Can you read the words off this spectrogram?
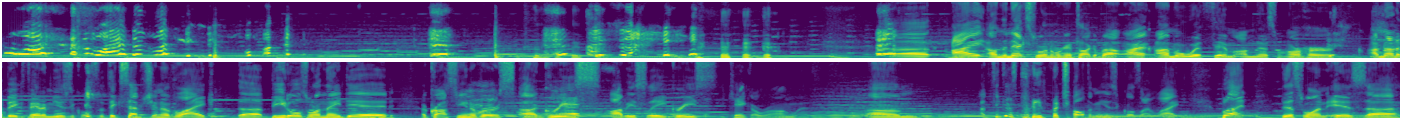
What? What? Like, what? I'm sorry. Uh, I on the next one we're going to talk about. I, I'm with him on this one or her. I'm not a big fan of musicals, with the exception of like the Beatles one they did, Across the Universe, uh, Grease. Obviously, Grease you can't go wrong with. Um, I think that's pretty much all the musicals I like. But this one is uh,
